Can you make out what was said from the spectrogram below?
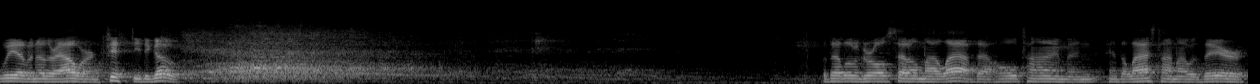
we have another hour and 50 to go. But that little girl sat on my lap that whole time. And, and the last time I was there,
